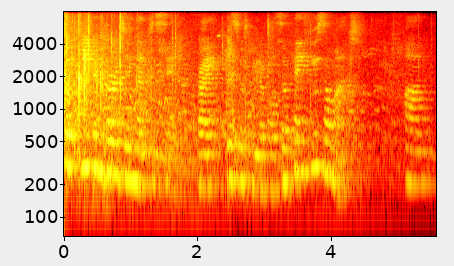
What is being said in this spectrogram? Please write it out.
So keep encouraging them to sing, right? This was beautiful. So thank you so much. Um,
